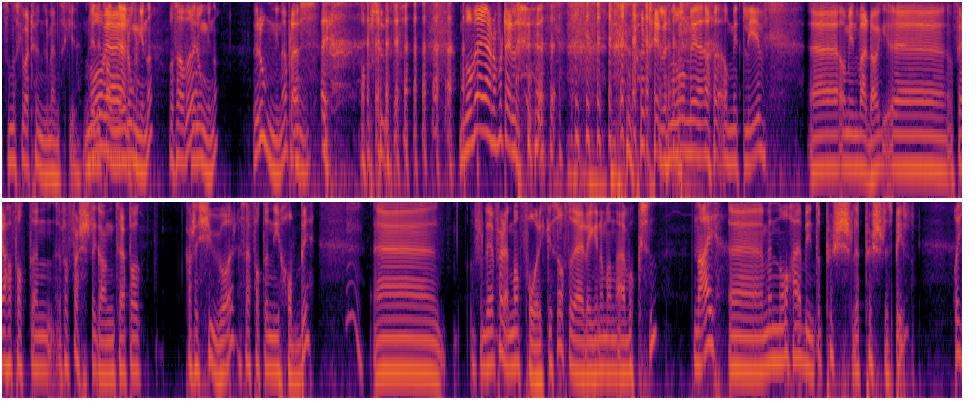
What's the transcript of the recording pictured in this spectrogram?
Som det skulle vært 100 mennesker. Nå Vil du kalle jeg det rungende? Hva sa du? Rungende? Rungende applaus. Absolutt. Nå vil jeg gjerne fortelle Fortelle noe om, om mitt liv eh, og min hverdag. Eh, for jeg har fått en For første gang tror jeg på kanskje 20 år Så har jeg fått en ny hobby. Eh, for det føler jeg Man får ikke så ofte det lenger når man er voksen. Nei. Eh, men nå har jeg begynt å pusle puslespill, Oi.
